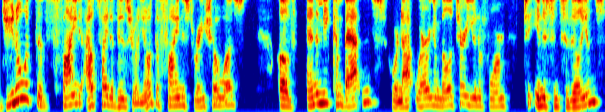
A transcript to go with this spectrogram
do you know what the fine outside of Israel, you know what the finest ratio was? of enemy combatants who are not wearing a military uniform to innocent civilians.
